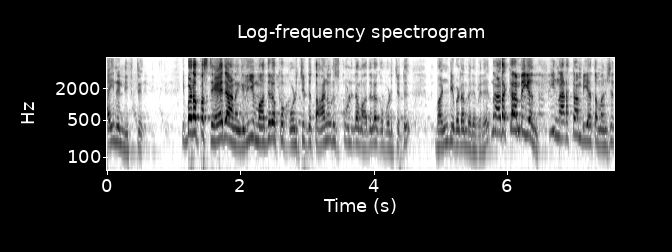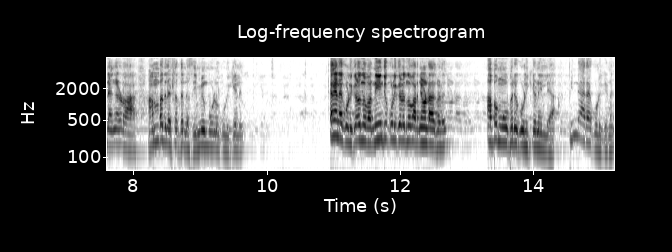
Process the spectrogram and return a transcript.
അതിന് ലിഫ്റ്റ് ഇവിടെ ഇപ്പൊ സ്റ്റേജ് ആണെങ്കിൽ ഈ മതിലൊക്കെ പൊളിച്ചിട്ട് താനൂർ സ്കൂളിന്റെ മതിലൊക്കെ പൊളിച്ചിട്ട് വണ്ടി ഇവിടം വരെ വരെ നടക്കാൻ വയ്യാന്ന് ഈ നടക്കാൻ വയ്യാത്ത മനുഷ്യൻ എങ്ങനെ അമ്പത് ലക്ഷത്തിന്റെ സ്വിമ്മിംഗ് പൂളിൽ കുളിക്കൽ. എങ്ങനെ കുളിക്കണമെന്ന് പറഞ്ഞു നീന്തി കുളിക്കണമെന്ന് പറഞ്ഞോണ്ടാ നിങ്ങൾ? അപ്പൊ മൂപ്പര് കുളിക്കണില്ല. പിന്നെ ആരാ കുളിക്കണേ?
